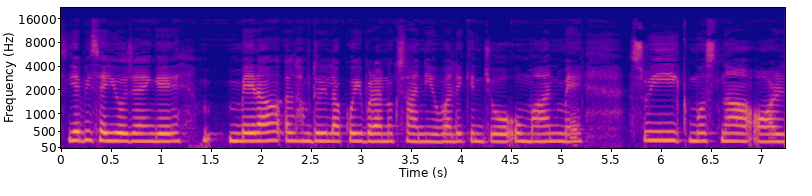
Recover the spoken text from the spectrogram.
ये भी सही हो जाएँगे। मेरा, अल्हम्दुलिल्लाह, कोई बड़ा नुकसान नहीं हुआ, लेकिन जो ओमान में स्वीक, मुसना और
